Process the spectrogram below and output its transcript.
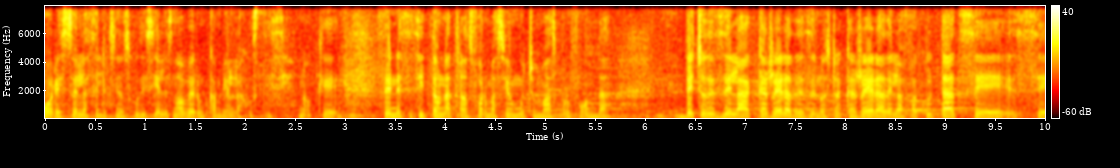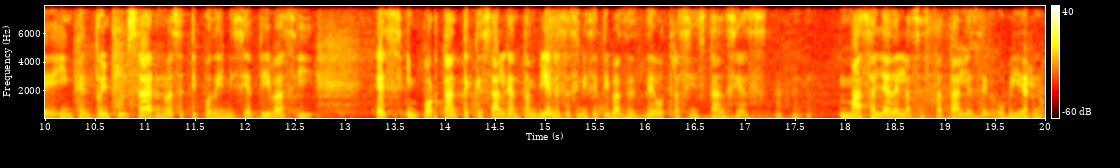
por eso en las elecciones judiciales no va a haber un cambio en la justicia, ¿no? que se necesita una transformación mucho más profunda. De hecho, desde la carrera, desde nuestra carrera de la facultad, se, se intentó impulsar ¿no? ese tipo de iniciativas y es importante que salgan también esas iniciativas desde otras instancias, más allá de las estatales de gobierno,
